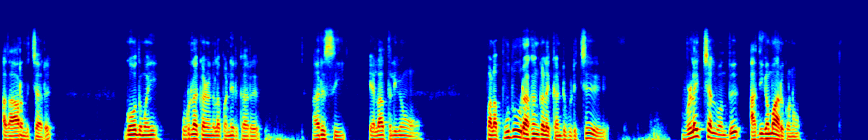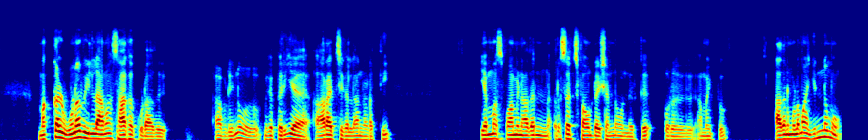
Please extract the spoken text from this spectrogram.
அதை ஆரம்பித்தார் கோதுமை உருளைக்கிழங்குல பண்ணியிருக்காரு அரிசி எல்லாத்துலேயும் பல புது ரகங்களை கண்டுபிடிச்சு விளைச்சல் வந்து அதிகமாக இருக்கணும். மக்கள் உணவு இல்லாமல் சாகக்கூடாது அப்படின்னு மிகப்பெரிய ஆராய்ச்சிகள்லாம் நடத்தி எம்எஸ் சுவாமிநாதன் ரிசர்ச் ஃபவுண்டேஷன் ஒன்று இருக்குது ஒரு அமைப்பு. அதன் மூலமாக இன்னமும்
